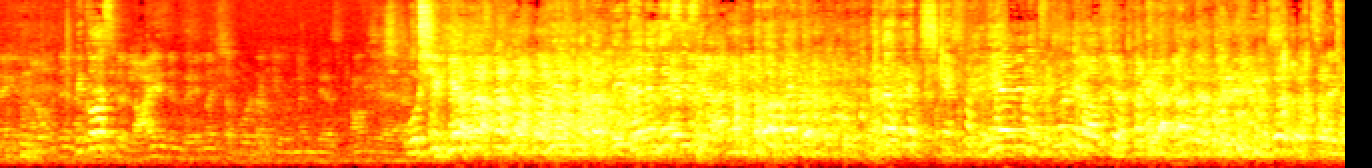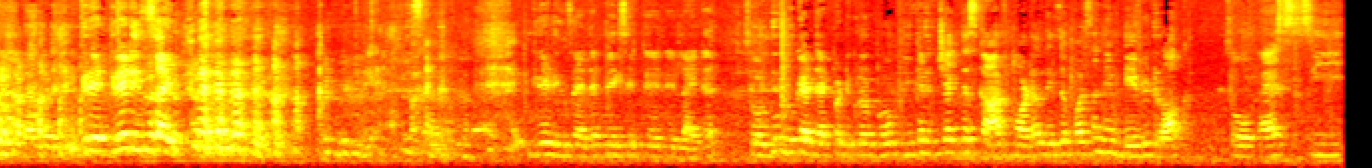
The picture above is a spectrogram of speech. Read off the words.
Like now, then Because- the law is in very much support of women, they are strong. Oh shit, yeah, complete analysis, yeah. We have been excluded option. great, great insight. great insight, that makes it uh, lighter. So do look at that particular book. You can check the scarf model. There is a person named David Rock. So S C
